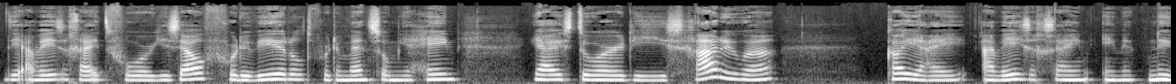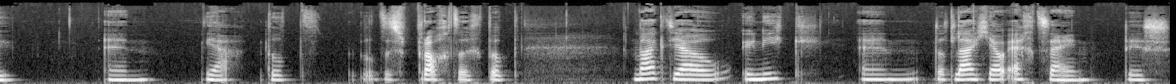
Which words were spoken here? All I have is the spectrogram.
Die aanwezigheid voor jezelf, voor de wereld, voor de mensen om je heen. Juist door die schaduwen kan jij aanwezig zijn in het nu. En ja, dat, dat is prachtig. Dat maakt jou uniek en dat laat jou echt zijn. Dus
